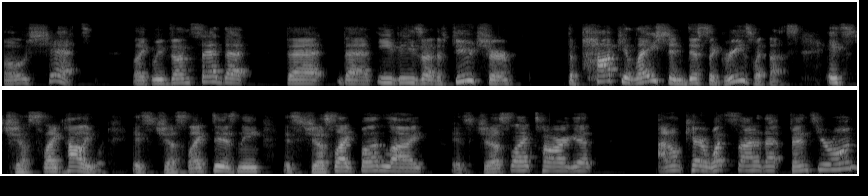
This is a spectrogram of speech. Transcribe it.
oh shit like we've done said that that that EVs are the future, the population disagrees with us. It's just like Hollywood. It's just like Disney. It's just like Bud Light. It's just like Target. I don't care what side of that fence you're on.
